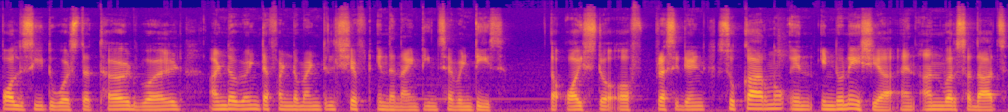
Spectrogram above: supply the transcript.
policy towards the Third World underwent a fundamental shift in the 1970s the oyster of President Sukarno in Indonesia and Anwar Sadat's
